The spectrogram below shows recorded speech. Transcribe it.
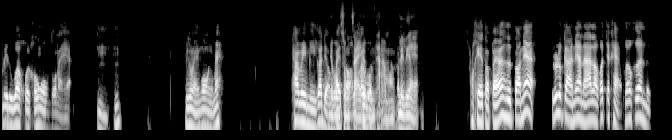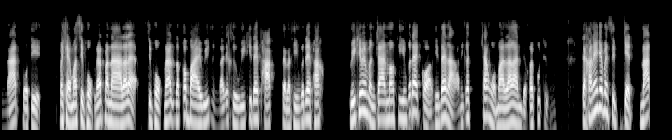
ไม่รู้ว่าคนเขางงตรงไหนอะ อืมหึมีตรงไหนงงอีกไหมถ้าไม่มีก็เดี๋ยวเดี๋ยวผไปมสต่งอสัยแล้วค่อเดี๋ยวผมวนถามก็ได้เรื่อยๆอะ โอเค ต่อไปก็คือตอนเนี้ยฤดูกาลเนี้ยนะ เราก็จะแข่งเพิ่มขึ้นหนึ่งนัดปกติมันแข่งมาสิบหกนัดมานานแล้วแหละสิบหกนัด แล้วก็บายวีคหนึ่งนัดก็คือวีคที่ได้พัก แต่ละทีมก็ได้พักวีคที่ไม่เหมือนกันบางทีมก็ได้ก่อนทีมได้หลังอันนี้ก็ช่างหัวมันแล้วกันเดี๋ยวค่อยพูดถึง แต่ครั้งนี้จะเป็นสิบเจ็ดนัด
